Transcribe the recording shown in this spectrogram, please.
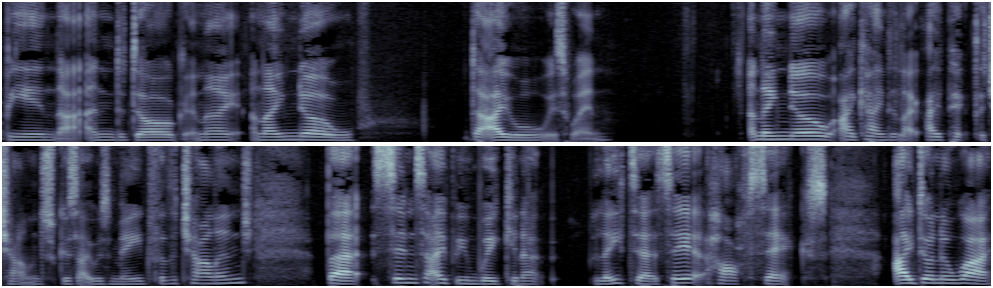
being that underdog and I and I know that I always win. And I know I kind of like I picked the challenge because I was made for the challenge. But since I've been waking up later, say at half six, I don't know why.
